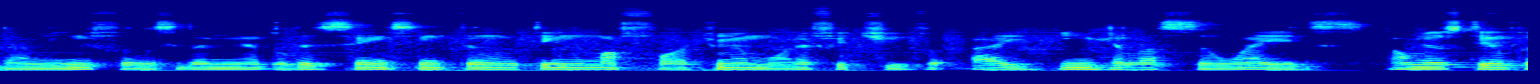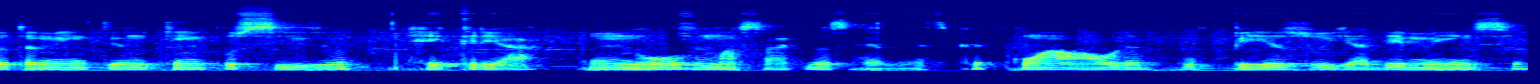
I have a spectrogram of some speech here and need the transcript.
da minha infância e da minha adolescência, então eu tenho uma forte memória afetiva aí em relação a eles. Ao mesmo tempo, eu também entendo que é impossível recriar um novo massacre da Serra Elétrica com a aura, o peso e a demência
